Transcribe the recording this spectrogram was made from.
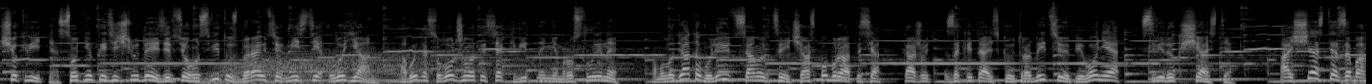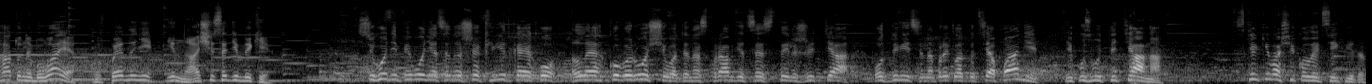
Щоквітня сотні тисяч людей зі всього світу збираються в місті Лоян, аби насолоджуватися квітненням рослини. А молодята воліють саме в цей час побратися. кажуть, за китайською традицією півонія свідок щастя. А щастя забагато не буває, впевнені і наші садівники. Сьогодні півонія це лише квітка, яку легко вирощувати. Насправді це стиль життя. От дивіться, наприклад, оця пані, яку звуть Тетяна. Скільки вашій колекції квіток?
